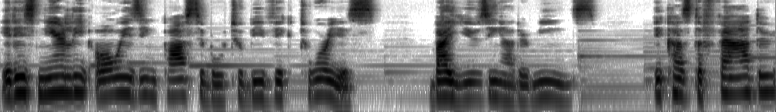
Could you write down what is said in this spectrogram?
it is nearly always impossible to be victorious by using other means, because the Father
